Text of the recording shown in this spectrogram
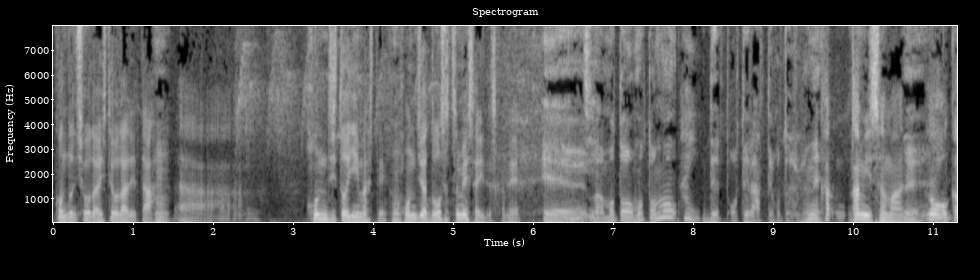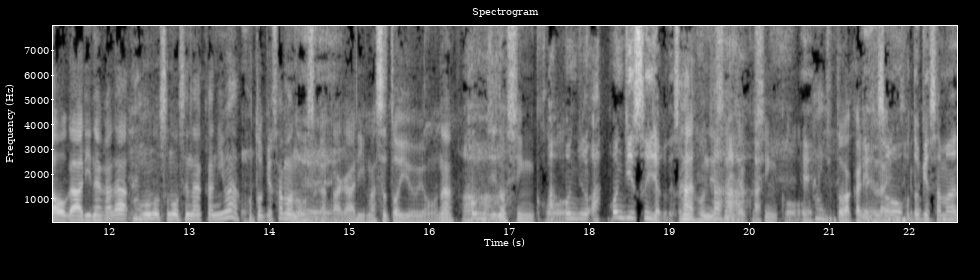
今度に頂戴しておられた、うん。あー本寺と言いまして、この本寺はどう説明したらいいですかね。えー、まあ、元々のはい。で、お寺ってことですよね。か神様のお顔がありながら、はい。ものその背中には仏様のお姿がありますというような、本寺の信あ、仰。本寺の、あ、本寺水弱ですね。はい、本寺水弱信仰。ちょっとわかりづらいんですけど。えーその仏様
